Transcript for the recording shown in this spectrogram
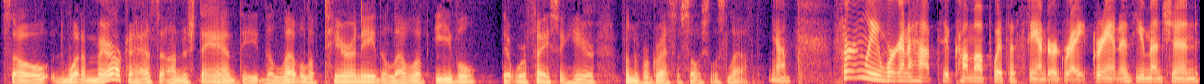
So, what America has to understand the, the level of tyranny, the level of evil that we're facing here from the progressive socialist left. Yeah. Certainly, we're going to have to come up with a standard, right? Grant, as you mentioned,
